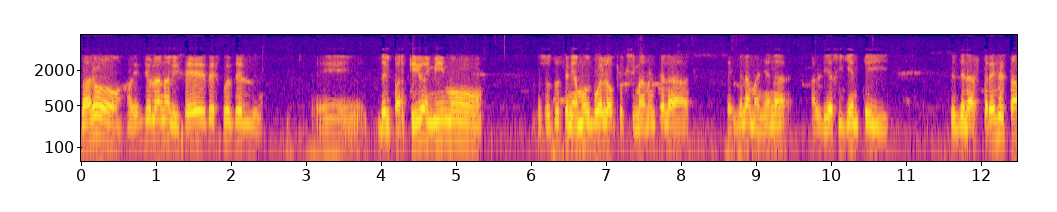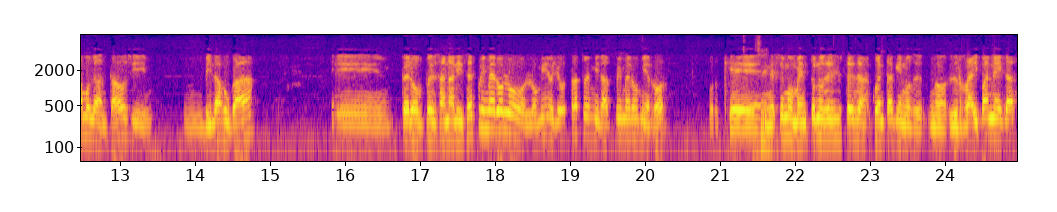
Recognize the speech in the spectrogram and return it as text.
Claro, Javier, yo lo analicé después del, eh, del partido. Ahí mismo nosotros teníamos vuelo aproximadamente a las 6 de la mañana al día siguiente y desde las 3 estábamos levantados y mm, vi la jugada. Eh, pero pues analicé primero lo, lo, mío. Yo trato de mirar primero mi error porque en ese momento no sé si ustedes se dan cuenta que nos, el Ray Vanegas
